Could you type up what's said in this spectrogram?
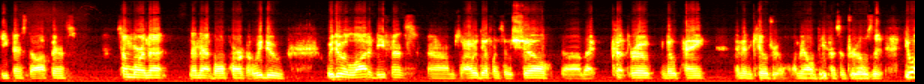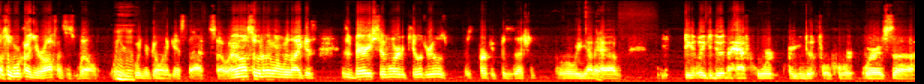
defense to offense, somewhere in that in that ballpark. But we do we do a lot of defense. Um, so I would definitely say shell, uh, that cutthroat, no paint, and then kill drill. I mean, all defensive drills that you also work on your offense as well when mm-hmm. you're when you're going against that. So, and also another one we like is is very similar to kill drill is, is perfect possession where we got to yeah. have you, we can do it in the half court or you can do it full court. Whereas uh,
